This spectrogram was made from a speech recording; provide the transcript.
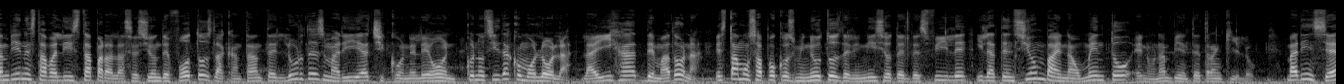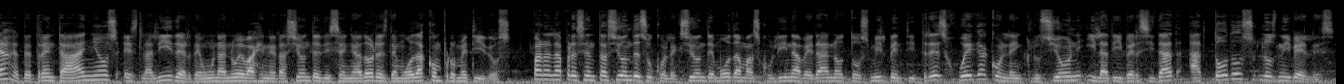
También estaba lista para la sesión de fotos la cantante Lourdes María Chicone León, conocida como Lola, la hija de Madonna. Estamos a pocos minutos del inicio del desfile y la tensión va en aumento en un ambiente tranquilo. Marine Serre, de 30 años, es la líder de una nueva generación de diseñadores de moda comprometidos. Para la presentación de su colección de moda masculina verano 2023 juega con la inclusión y la diversidad a todos los niveles.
